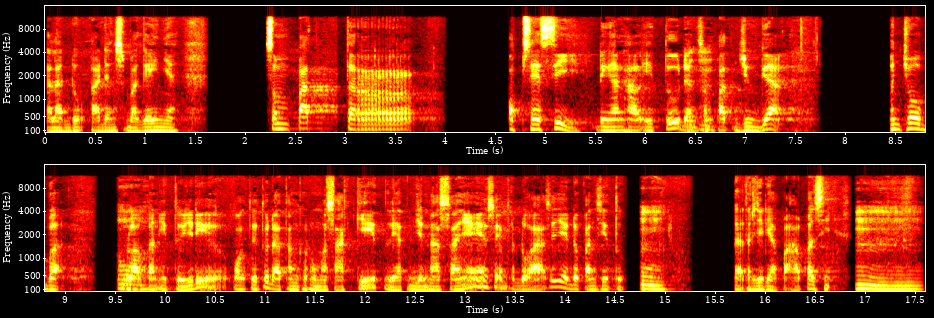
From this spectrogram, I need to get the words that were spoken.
segala doa dan sebagainya. Sempat terobsesi dengan hal itu dan hmm. sempat juga mencoba oh. melakukan itu. Jadi waktu itu datang ke rumah sakit, lihat jenazahnya, ya saya berdoa saja di depan situ. Hmm. Gak terjadi apa-apa sih. Hmm.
